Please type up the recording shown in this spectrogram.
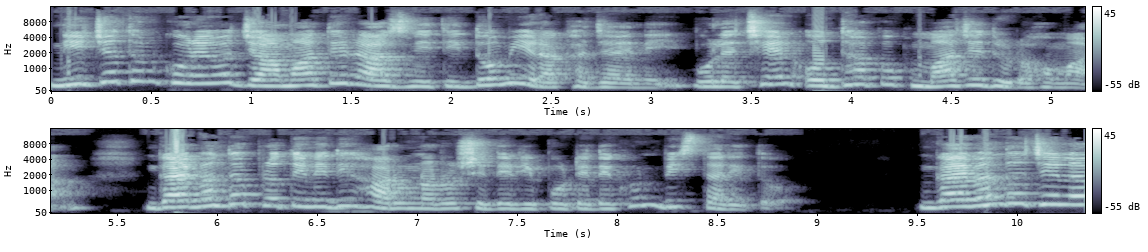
নির্যাতন করেও জামাতের রাজনীতি দমিয়ে রাখা যায়নি, বলেছেন অধ্যাপক মাজেদুর রহমান। গাইবান্ধা প্রতিনিধি হারুনা রশিদের রিপোর্টে দেখুন বিস্তারিত। গাইবান্ধা জেলা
